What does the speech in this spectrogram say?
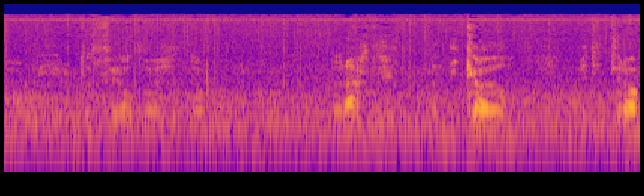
Nou, hier op dat veld was het dan. Daarachter zit dan die kuil met die trap.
